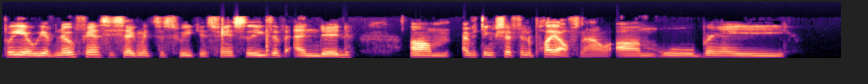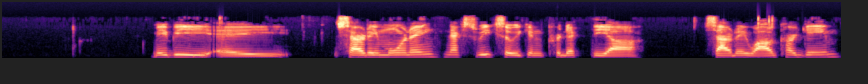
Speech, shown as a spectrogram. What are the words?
but yeah, we have no fantasy segments this week as fantasy leagues have ended. Um, everything's shifting to playoffs now. Um, we'll bring a maybe a Saturday morning next week so we can predict the uh, Saturday wildcard game.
